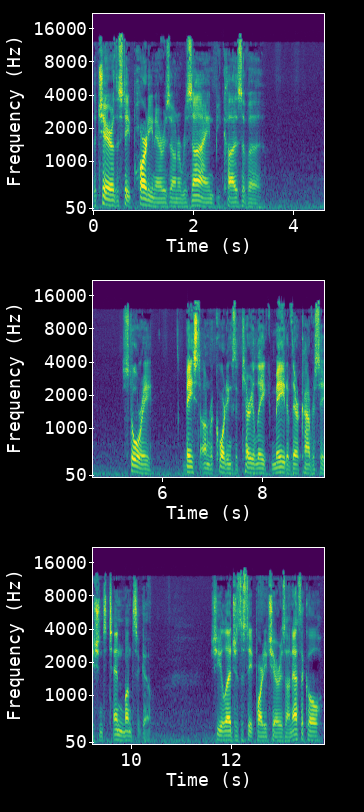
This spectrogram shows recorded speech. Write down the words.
the chair of the state party in Arizona resigned because of a story based on recordings that Kari Lake made of their conversations 10 months ago. She alleges the state party chair is unethical.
